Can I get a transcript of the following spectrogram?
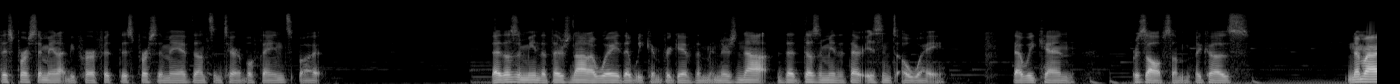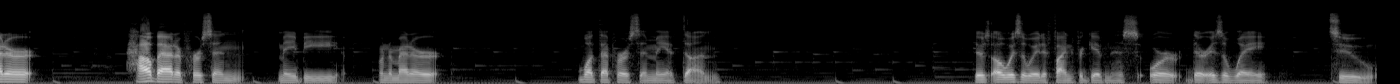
this person may not be perfect, this person may have done some terrible things, but that doesn't mean that there's not a way that we can forgive them, and there's not, that doesn't mean that there isn't a way that we can resolve some, because no matter how bad a person may be, or no matter what that person may have done. There's always a way to find forgiveness, or there is a way to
